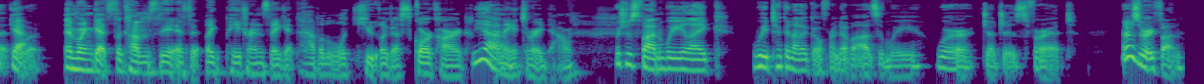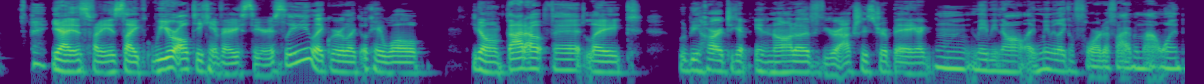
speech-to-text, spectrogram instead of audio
That Yeah. it. Everyone gets the comes the if it, like patrons they get to have a little cute like a scorecard. Yeah. and they get to write down. which was fun. We like we took another girlfriend of ours, and we were judges for it. And It was very fun. Yeah, it's funny. It's like we were all taking it very seriously. Like we were like, okay, well, you know, that outfit like would be hard to get in and out of if you're actually stripping. Like mm, maybe not. Like maybe like a four to five on that one.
